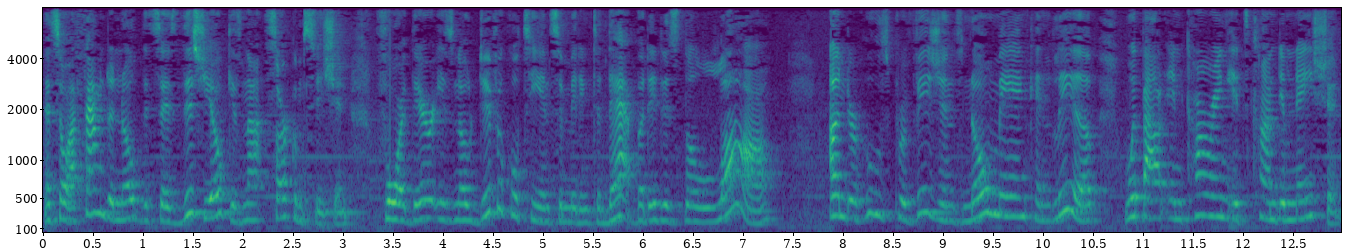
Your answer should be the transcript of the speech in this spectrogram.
And so I found a note that says, This yoke is not circumcision, for there is no difficulty in submitting to that, but it is the law under whose provisions no man can live without incurring its condemnation.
